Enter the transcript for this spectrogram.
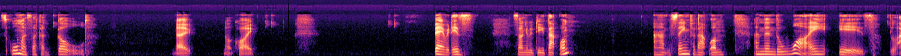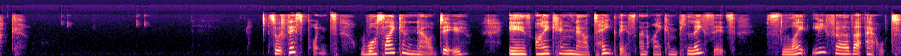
It's almost like a gold. No, not quite. There it is. So I'm going to do that one. And the same for that one. And then the Y is black. So at this point, what I can now do is I can now take this and I can place it slightly further out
